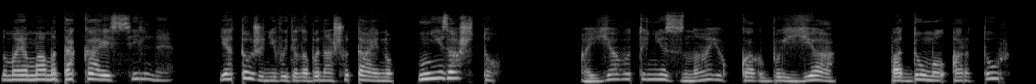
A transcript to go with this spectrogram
но моя мама такая сильная, я тоже не выдала бы нашу тайну ни за что. А я вот и не знаю, как бы я, подумал Артур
